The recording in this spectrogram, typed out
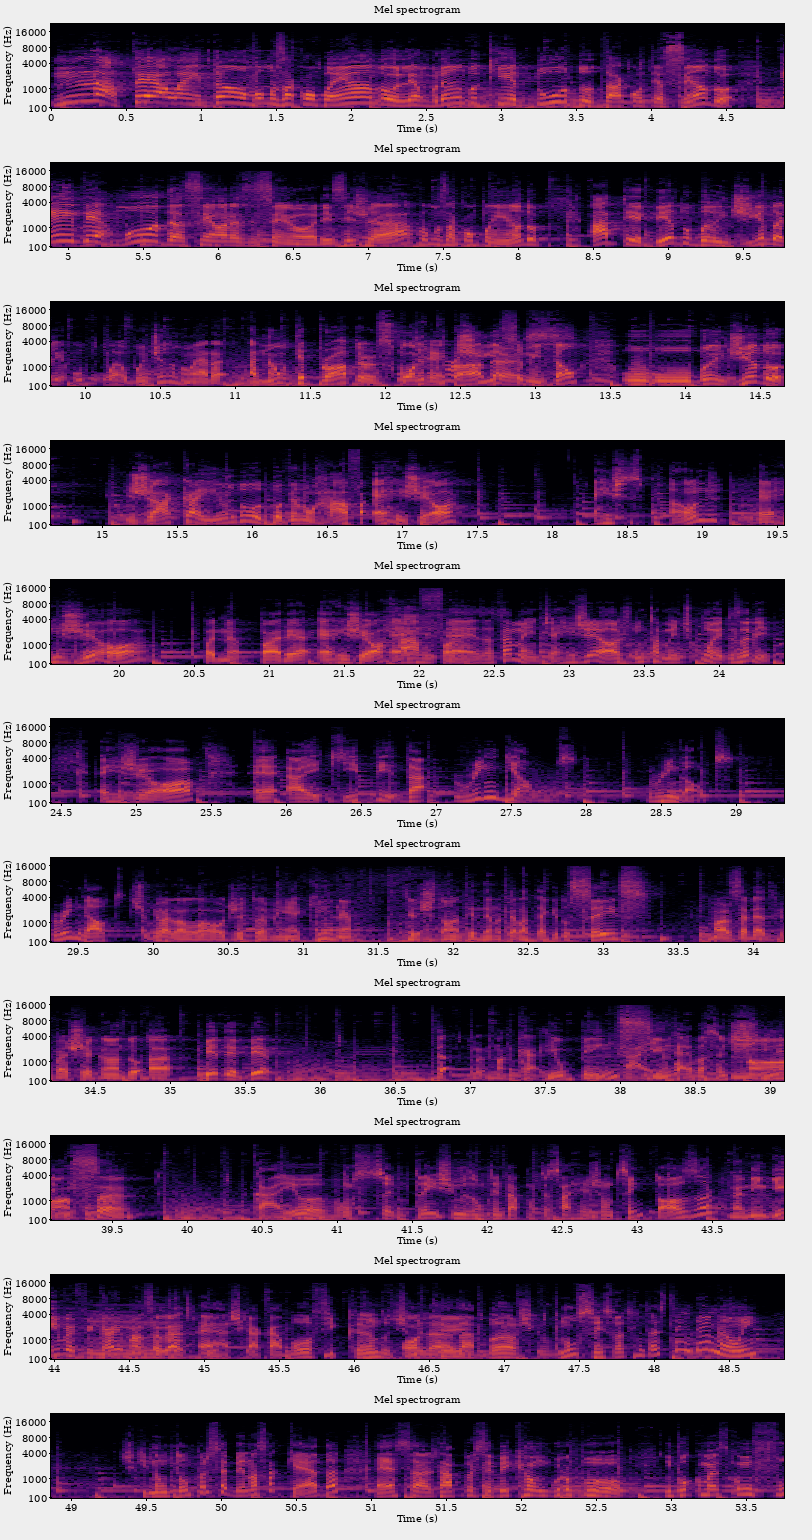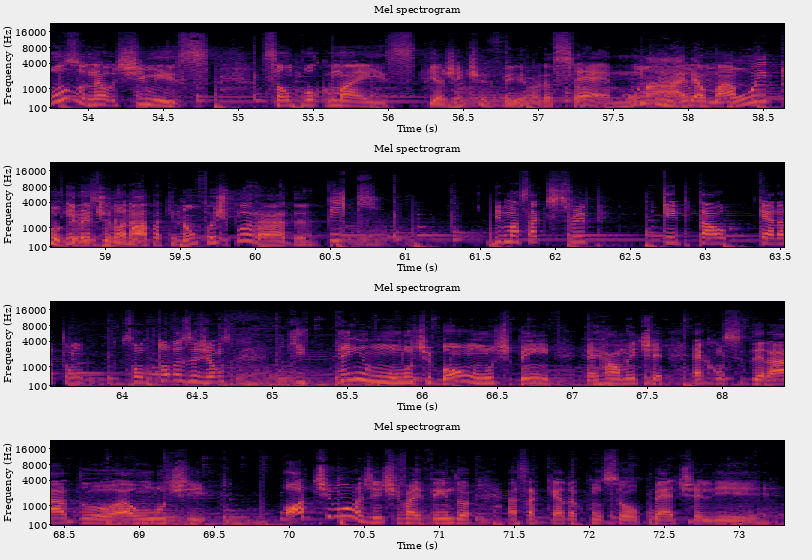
na tela, então, vamos acompanhando. Lembrando que tudo está acontecendo em Bermuda, senhoras e senhores. E já vamos acompanhando a TB do bandido ali. O, o bandido não era. Ah, não, The Brothers, corretíssimo. Brothers. Então, o, o bandido já caindo. Tô vendo o Rafa, RGO? RX, aonde? RGO. RGO Rafa. É, exatamente, RGO juntamente com eles ali. RGO é a equipe da Ring Out. Ring Out. Ring Out E olha a Loud também aqui, né? Eles estão atendendo pela tag do 6. Mars Electric vai chegando a BDB. Da, mas caiu bem em Caiu, cima. caiu bastante. Nossa. Caiu, vão ser, três times vão tentar contestar a região de Sentosa. Ninguém vai ficar em Mars Electric? É, acho que acabou ficando o time Ok. da, da Ban. Acho que não sei se vai tentar estender, não, hein? Acho que não estão percebendo essa queda. Essa já perceber que é um grupo um pouco mais confuso, né? Os times são um pouco mais E a gente vê, olha só, É, uma área muito grande no mapa que não foi explorada. pique. Bimasac Strip, Cape Town, Keraton, são todas regiões que tem um loot bom, um loot bem, é, realmente é considerado ah, um loot ótimo. A gente vai vendo essa queda com o seu patch ali.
